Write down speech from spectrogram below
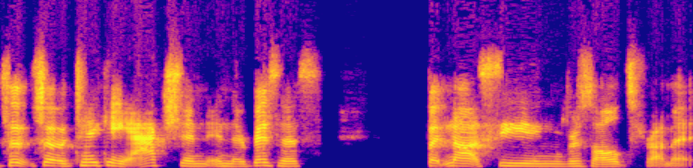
so so taking action in their business but not seeing results from it?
